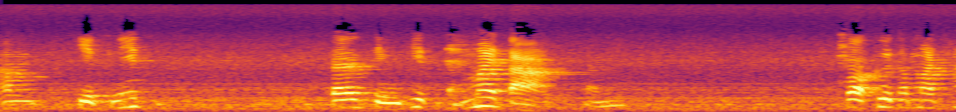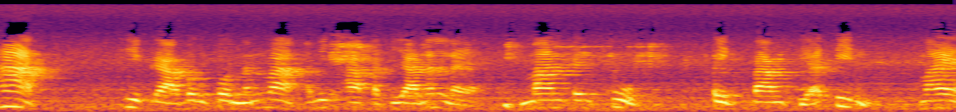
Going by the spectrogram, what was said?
ทำจิตนิดเป็นสิ่งที่ไม่ต่างก็คือธรรมชาติ ที่กล่าวเบื้องต้นนั้นว่าอวิชชาปัจจยานั่นแหละ มันเป็นผู้ปิดบางเสียสิ้นไม่ให้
